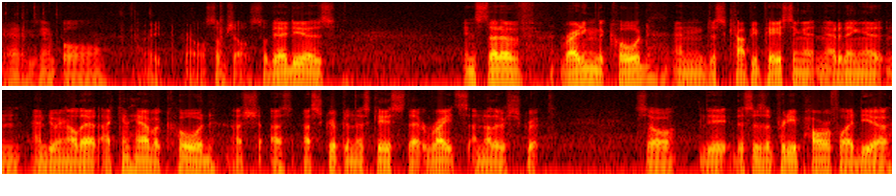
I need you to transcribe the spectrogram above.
add example write parallel subshells. So the idea is instead of writing the code and just copy pasting it and editing it and, and doing all that, I can have a code, a, a, a, script in this case, that writes another script. So the, this is a pretty powerful idea.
